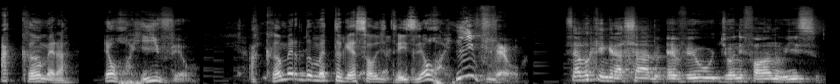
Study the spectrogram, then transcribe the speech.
A câmera é horrível. A câmera do Metal Gear Solid 3 é horrível. Sabe o que é engraçado? É ver o Johnny falando isso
